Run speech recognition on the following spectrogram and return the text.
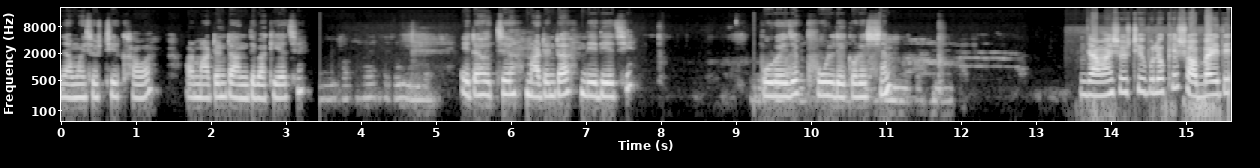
জামাই ষষ্ঠীর খাওয়া আর মাটনটা আনতে বাকি আছে। এটা হচ্ছে মাটনটা দিয়ে দিয়েছি। পুরো এই যে ফুল ডেকোরেশন। জামাই ষষ্ঠী উপলক্ষে সব বাড়িতে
